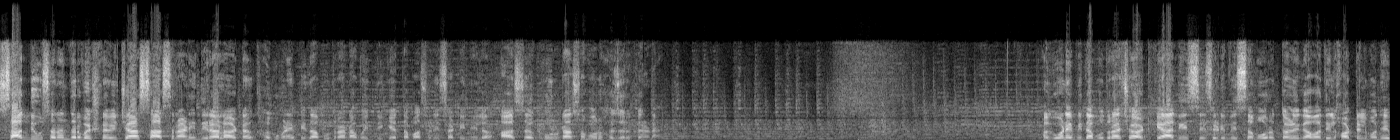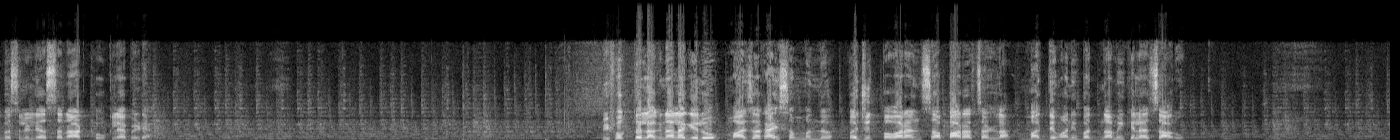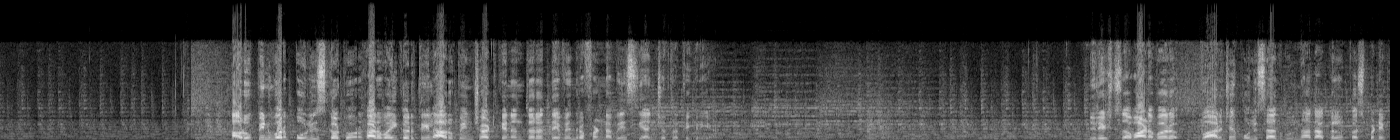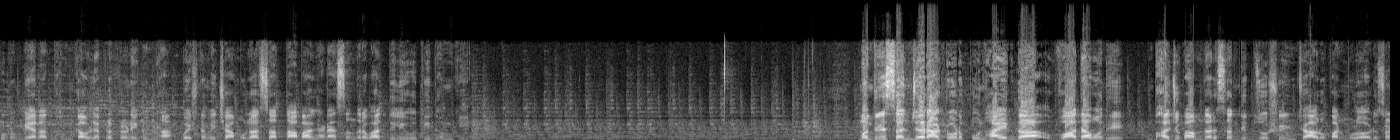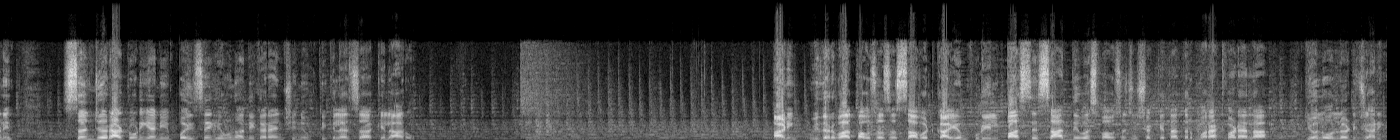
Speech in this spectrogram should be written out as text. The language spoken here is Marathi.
सात दिवसानंतर वैष्णवीच्या सासरा आणि दिराला अटक हगवणे पिता पुत्रांना वैद्यकीय तपासणीसाठी नेलं आज कोर्टासमोर हजर करण्यात. हगवणे पिता पुत्राच्या अटकेआधी सीसीटीव्ही समोर तळेगावातील हॉटेलमध्ये बसलेले असताना ठोकल्या बेड्या. मी फक्त लग्नाला गेलो माझा काय संबंध? अजित पवारांचा पारा चढला माध्यमांनी बदनामी केल्याचा आरोप. आरोपींवर पोलीस कठोर कारवाई करतील. आरोपींच्या अटकेनंतर देवेंद्र फडणवीस यांची प्रतिक्रिया. निलेश चव्हाणवर वारजे पोलिसात गुन्हा दाखल. कसपटे कुटुंबियांना धमकावल्याप्रकरणी गुन्हा. वैष्णवीच्या मुलाचा ताबा घेण्यासंदर्भात दिली होती धमकी. मंत्री संजय राठोड पुन्हा एकदा वादामध्ये. भाजप आमदार संदीप जोशींच्या आरोपांमुळे अडचणीत. संजय राठोड यांनी पैसे घेऊन अधिकाऱ्यांची नियुक्ती केल्याचा केला आरोप. आणि विदर्भात पावसाचं सावट कायम. पुढील पाच ते सात दिवस पावसाची शक्यता तर मराठवाड्याला येलो अलर्ट जारी.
